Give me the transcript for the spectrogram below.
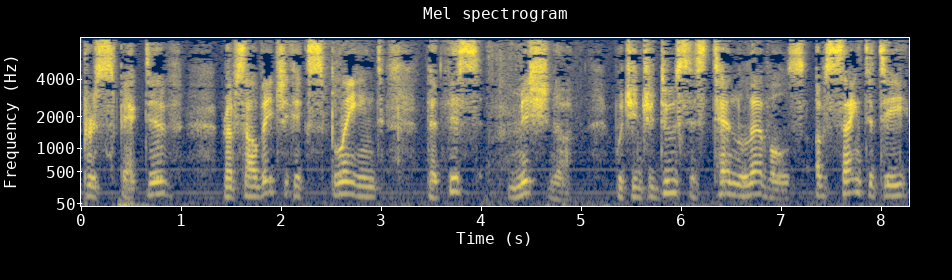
perspective, Rav Soloveitchik explained that this Mishnah, which introduces ten levels of sanctity,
